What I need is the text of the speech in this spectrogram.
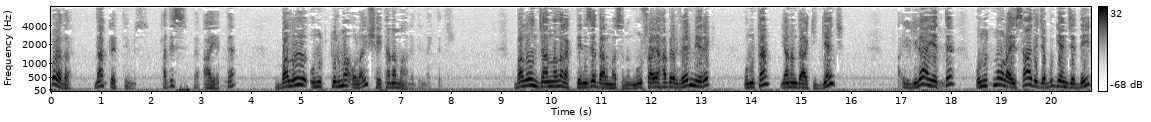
burada naklettiğimiz hadis ve ayette balığı unutturma olayı şeytana mal edilmektedir. Balığın canlanarak denize dalmasını Musa'ya haber vermeyerek unutan yanındaki genç ilgili ayette unutma olayı sadece bu gence değil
